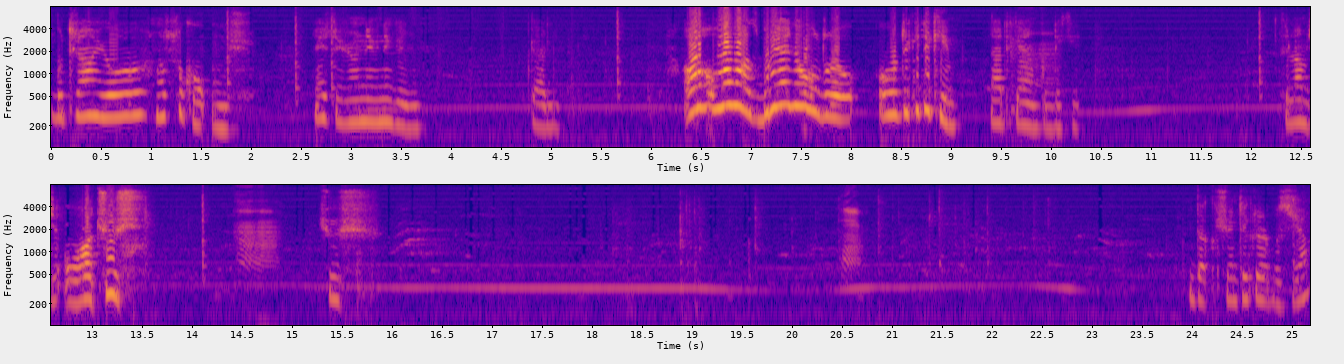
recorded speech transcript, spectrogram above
bu tren yolu nasıl kopmuş? Neyse John'un evine gelin. Geldim. Aa olamaz. Buraya ne oldu? Oradaki de kim? Nerede gelen buradaki? Selam can. Oha çüş. Çüş. Bir dakika şunu tekrar basacağım.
